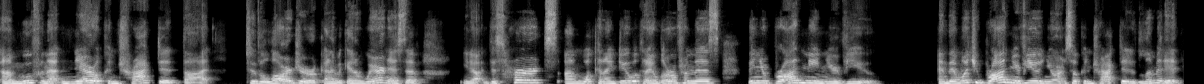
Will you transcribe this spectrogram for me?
um, move from that narrow, contracted thought to the larger kind of again awareness of, you know, this hurts. Um, what can I do? What can I learn from this? Then you're broadening your view. And then once you broaden your view and you aren't so contracted and limited,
